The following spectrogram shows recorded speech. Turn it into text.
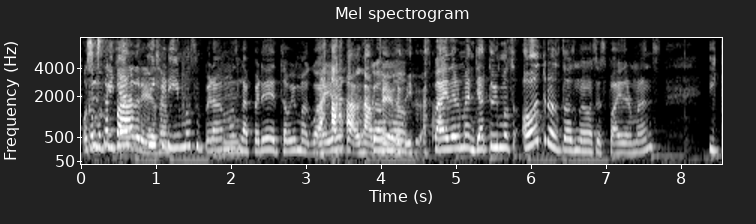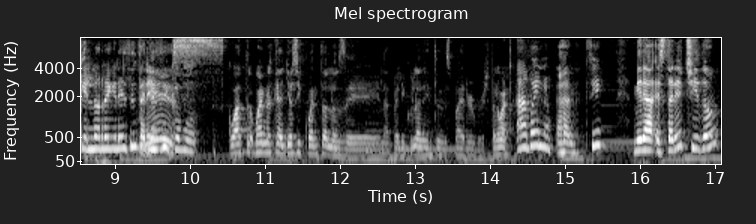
O sea, como que padre, ya o sea- digerimos, superamos la pérdida de Toby Maguire La como. Spider-Man. Ya tuvimos otros dos nuevos Spider-Mans. Y que lo regresen sería así Tres, como... cuatro. Bueno, es que yo sí cuento los de la película de Into the Spider-Verse, pero bueno. Ah, bueno. Ah, Sí. Mira, estaría chido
